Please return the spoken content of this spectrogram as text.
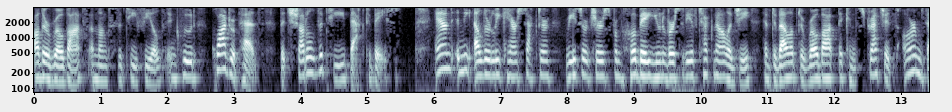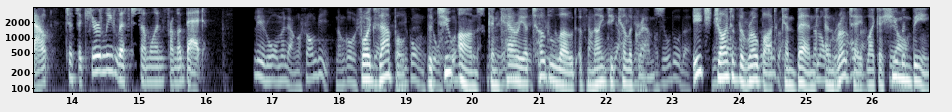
Other robots amongst the tea fields include quadrupeds that shuttle the tea back to base. And in the elderly care sector, researchers from Hebei University of Technology have developed a robot that can stretch its arms out to securely lift someone from a bed. For example, the two arms can carry a total load of 90 kilograms. Each joint of the robot can bend and rotate like a human being,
